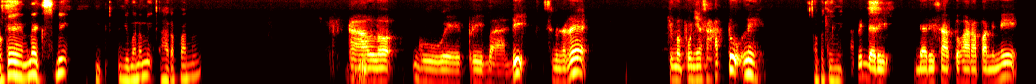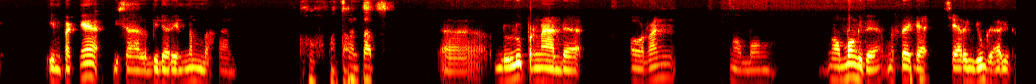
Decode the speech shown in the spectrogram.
Oke, next Mi. Gimana mi harapan Mi? Kalau gue pribadi sebenarnya cuma punya satu nih, apa tuh mi tapi dari dari satu harapan ini impactnya bisa lebih dari enam bahkan. oh mantap Mantap. Eh, dulu pernah ada orang ngomong ngomong gitu ya, maksudnya kayak sharing juga gitu.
